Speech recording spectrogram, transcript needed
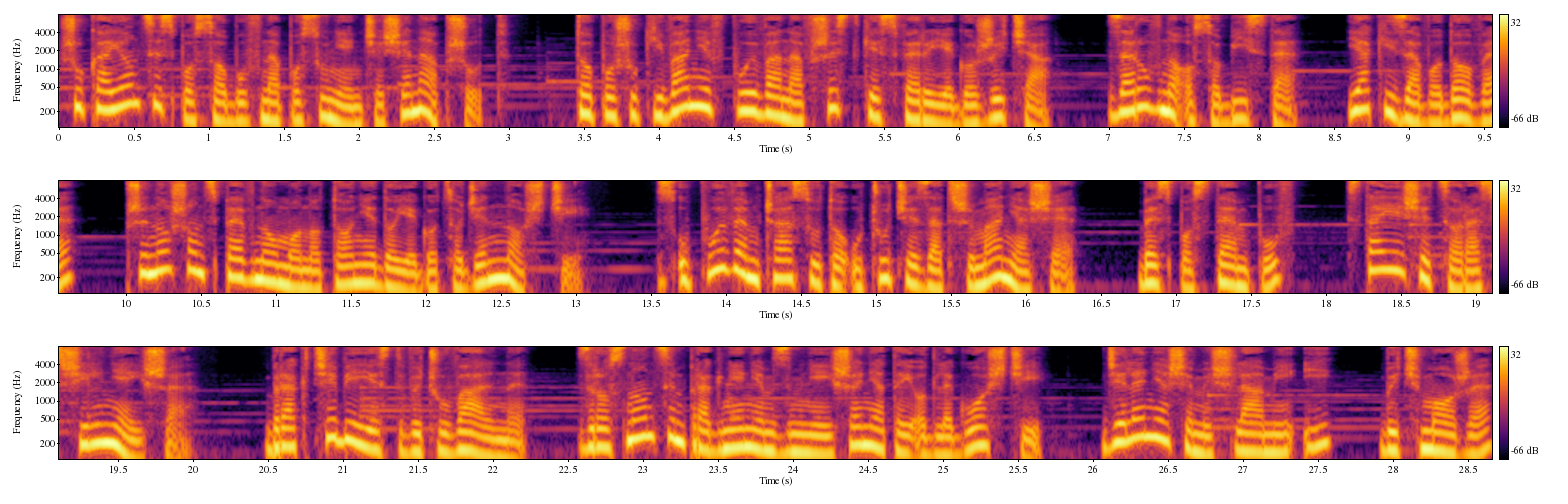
szukający sposobów na posunięcie się naprzód. To poszukiwanie wpływa na wszystkie sfery jego życia, zarówno osobiste, jak i zawodowe, przynosząc pewną monotonię do jego codzienności. Z upływem czasu to uczucie zatrzymania się, bez postępów, staje się coraz silniejsze. Brak ciebie jest wyczuwalny, z rosnącym pragnieniem zmniejszenia tej odległości, dzielenia się myślami i, być może,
